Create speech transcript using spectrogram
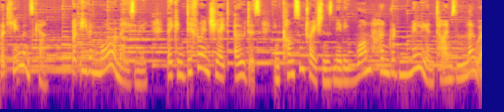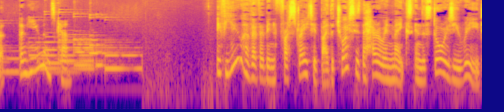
that humans can. But even more amazingly, they can differentiate odours in concentrations nearly 100 million times lower than humans can. If you have ever been frustrated by the choices the heroine makes in the stories you read,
